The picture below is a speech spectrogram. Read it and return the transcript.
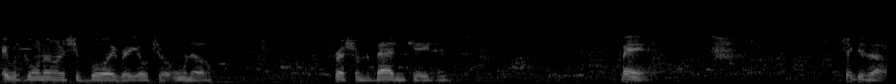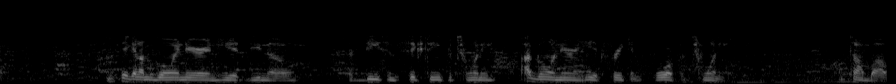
Hey, what's going on? It's your boy Rey Ocho Uno, fresh from the batting cages. Man, check this out. I'm thinking I'm going there and hit, you know, a decent 16 for 20. I'll go in there and hit freaking 4 for 20. I'm talking about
